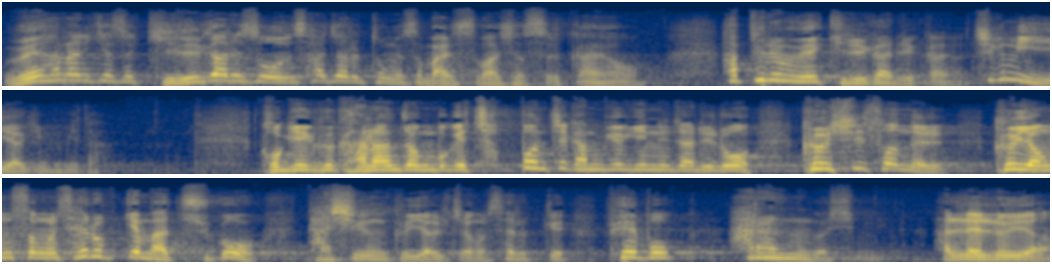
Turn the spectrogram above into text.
왜 하나님께서 길갈에서 온 사자를 통해서 말씀하셨을까요? 하필이면 왜 길갈일까요? 지금 이 이야기입니다. 거기에 그 가난 정복의 첫 번째 감격이 있는 자리로 그 시선을, 그 영성을 새롭게 맞추고 다시금 그 열정을 새롭게 회복하라는 것입니다. 할렐루야.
